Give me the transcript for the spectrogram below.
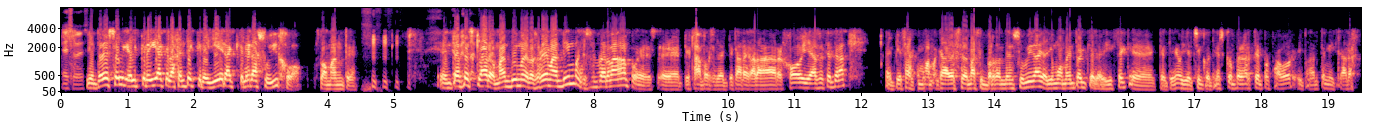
Eso es. Y entonces él, él, creía que la gente creyera que él era su hijo, su amante. Entonces, claro, Matt Damon, los que Matt Damon, eso es verdad, pues eh, empieza, pues le empieza a regalar joyas, etcétera, empieza como a cada vez ser más importante en su vida y hay un momento en que le dice que, que tiene, oye chico, tienes que operarte por favor y ponerte mi cara.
